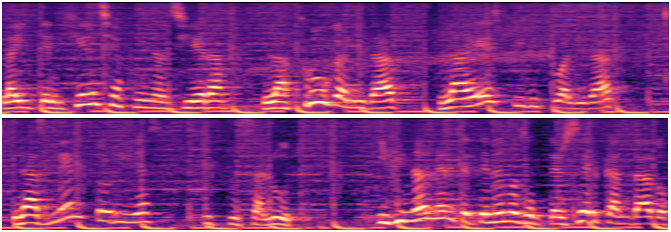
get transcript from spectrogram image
la inteligencia financiera, la frugalidad, la espiritualidad las mentorías y tu salud. Y finalmente tenemos el tercer candado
